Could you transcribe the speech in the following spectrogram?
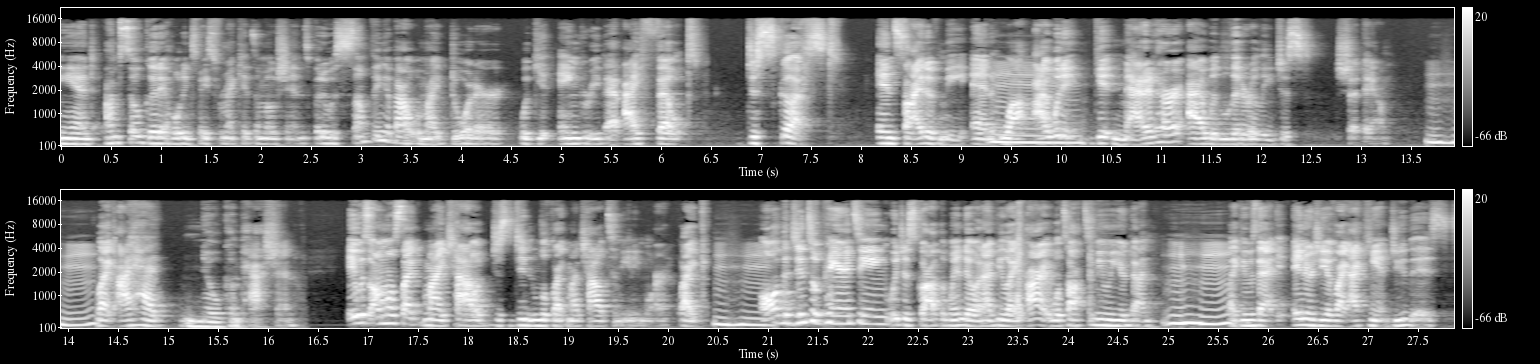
And I'm so good at holding space for my kids' emotions. But it was something about when my daughter would get angry that I felt disgust inside of me. And while I wouldn't get mad at her, I would literally just shut down. Mm-hmm. Like I had no compassion. It was almost like my child just didn't look like my child to me anymore. Like Mm-hmm. all the gentle parenting would just go out the window and I'd be like, all right, well, talk to me when you're done. Mm-hmm. Like it was that energy of like, I can't do this.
